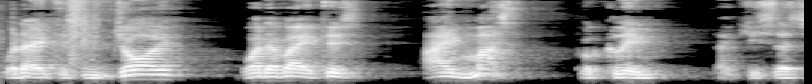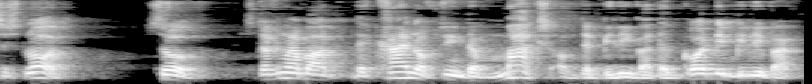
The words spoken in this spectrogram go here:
whether it is in joy, whatever it is, I must proclaim that Jesus is Lord. So it's talking about the kind of thing, the marks of the believer, the godly believer.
